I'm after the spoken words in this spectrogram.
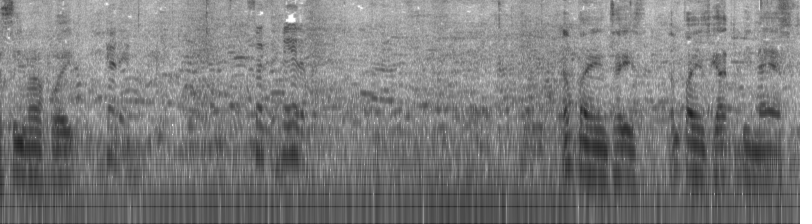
Guys see my plate? Got it. Suck the head of it. Them things taste. Them things got to be nasty.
